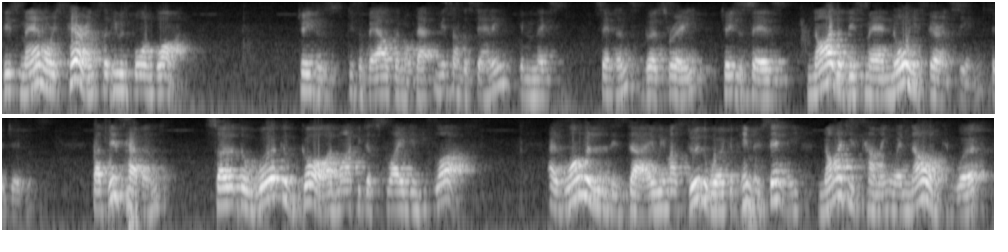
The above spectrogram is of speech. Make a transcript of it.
this man or his parents, that he was born blind? Jesus disavows them of that misunderstanding in the next sentence, verse 3. Jesus says, Neither this man nor his parents sinned, said Jesus, but this happened so that the work of God might be displayed in his life. As long as it is day, we must do the work of him who sent me. Night is coming when no one can work.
